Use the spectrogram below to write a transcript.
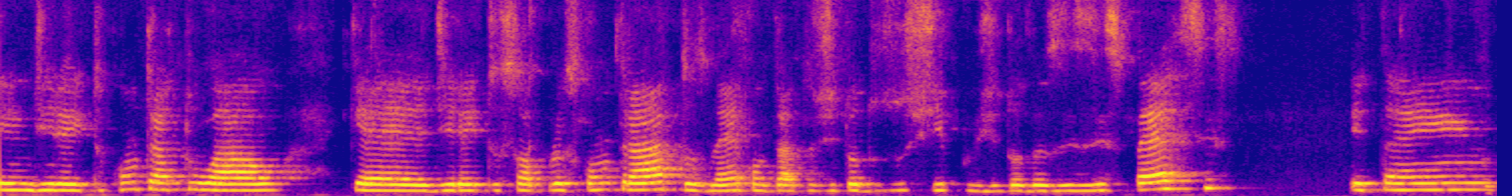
tem direito contratual, que é direito só para os contratos, né? Contratos de todos os tipos, de todas as espécies. E tem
